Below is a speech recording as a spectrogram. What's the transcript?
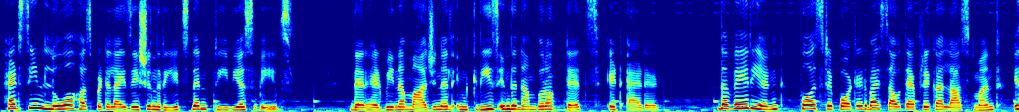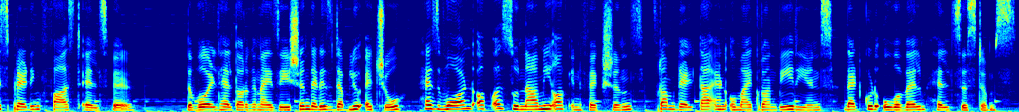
had seen lower hospitalization rates than previous waves. There had been a marginal increase in the number of deaths, it added. The variant, first reported by South Africa last month, is spreading fast elsewhere. The World Health Organization, that is WHO, has warned of a tsunami of infections from Delta and Omicron variants that could overwhelm health systems.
